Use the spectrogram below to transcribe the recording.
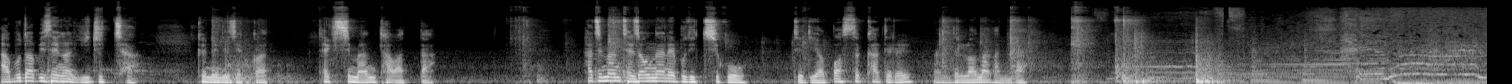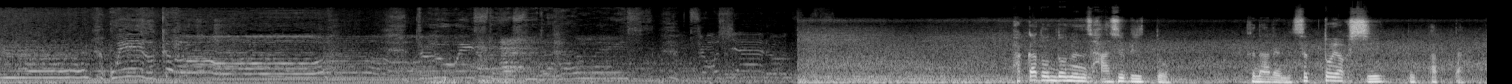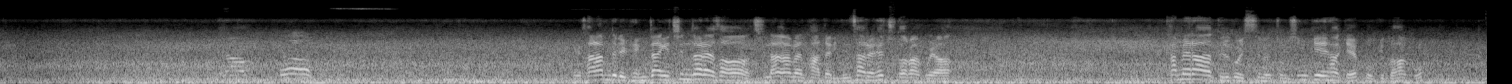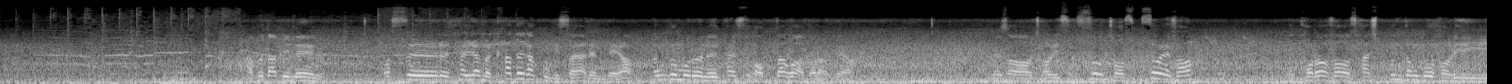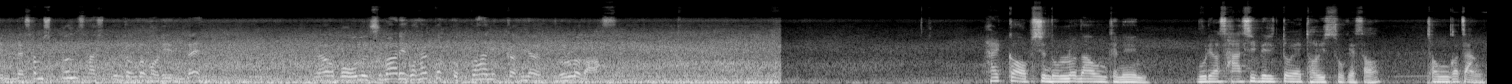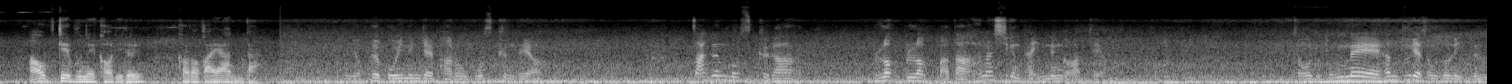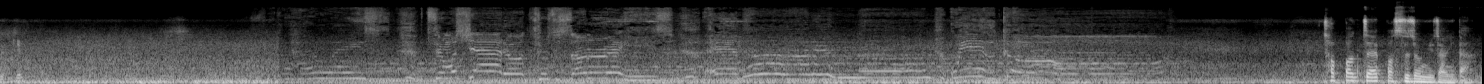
아부다비 생활 2주차. 그는 이제껏 택시만 타왔다. 하지만 재정난에 부딪히고 드디어 버스 카드를 만들러 나간다. 바깥 온도는 41도. 그날은 습도 역시 높았다. 사람들이 굉장히 친절해서 지나가면 다들 인사를 해주더라고요. 카메라 들고 있으면 좀 신기하게 보기도 하고. 아부다비는 버스를 타려면 카드가 꼭 있어야 된대요. 현금으로는 탈 수가 없다고 하더라고요. 그래서 저희 숙소, 저 숙소에서 걸어서 40분 정도 거리인데, 30분? 40분 정도 거리인데, 그냥 뭐 오늘 주말이고 할 것도 없고 하니까 그냥 놀러 나왔어. 할 거 없이 놀러 나온 그는 무려 41도의 더위 속에서 정거장 9개 분의 거리를 걸어가야 한다. 옆에 보이는 게 바로 모스크인데요. 작은 모스크가 블럭블럭마다 하나씩은 다 있는 것 같아요. 적어도 동네에 한두 개 정도는 있는 느낌? 첫 번째 버스 정류장이다.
